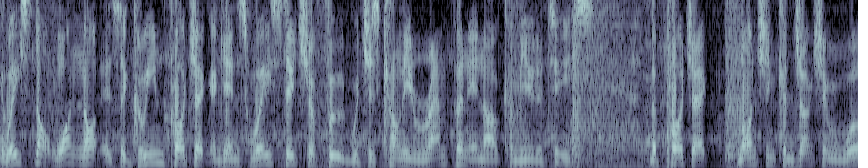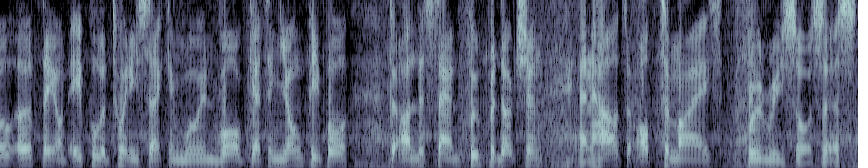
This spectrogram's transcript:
Waste Not Want Not is a green project against wastage of food which is currently rampant in our communities. The project, launched in conjunction with World Earth Day on April the 22nd, will involve getting young people to understand food production and how to optimize food resources.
